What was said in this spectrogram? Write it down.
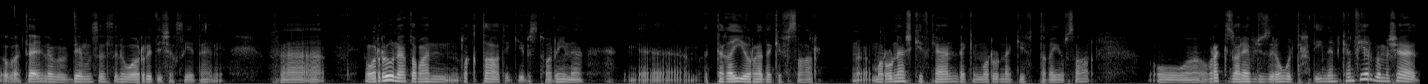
وبالتالي لما بدأ المسلسل هو already شخصية تانية فورونا طبعا لقطات كيف بس تورينا آه، التغير هذا كيف صار. مروناش كيف كان لكن مرونا كيف التغير صار. وركزوا عليه في الجزء الأول تحديدا. كان في أربع مشاهد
